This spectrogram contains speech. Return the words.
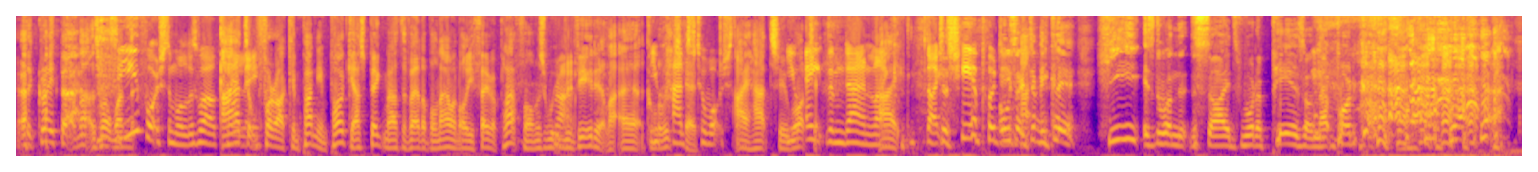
the, the great bit on that as well. So when- you've watched them all as well. I had to, for our companion podcast, Big Mouth, available now on all your favourite platforms. We Right. reviewed it like, uh, a couple you of weeks had ago. to watch them. I had to You watch ate it. them down like I- like chia pudding. Also, to be clear, he is the one that decides what appears on that podcast.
